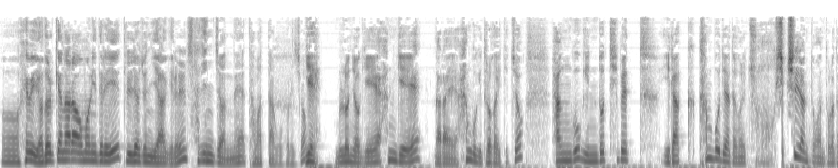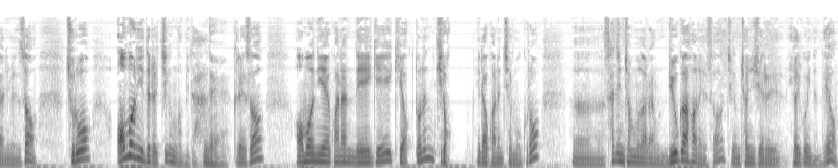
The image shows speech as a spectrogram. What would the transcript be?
어, 해외 8개 나라 어머니들이 들려준 이야기를 사진전에 담았다고 그러죠? 예, 물론 여기에 한 개의 나라에 한국이 들어가 있겠죠. 한국, 인도, 티베트, 이라크, 캄보디아 등을 쭉 17년 동안 돌아다니면서 주로 어머니들을 찍은 겁니다. 네. 그래서 어머니에 관한 네 개의 기억 또는 기록이라고 하는 제목으로 어, 사진 전문화랑 류가헌에서 지금 전시회를 열고 있는데요.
